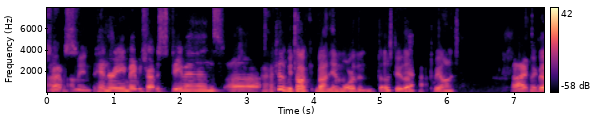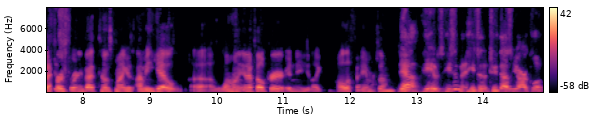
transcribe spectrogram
I- Travis. I, mean, Henry, maybe Travis Stephens. Uh, I feel like we talk about him more than those two, though. Yeah. To be honest, I I think the I just- first running back comes to mind. Is, I mean, he had a, a long NFL career, isn't he? Like Hall of Fame or something. Yeah, he was. He's in the he's in the two thousand yard club.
